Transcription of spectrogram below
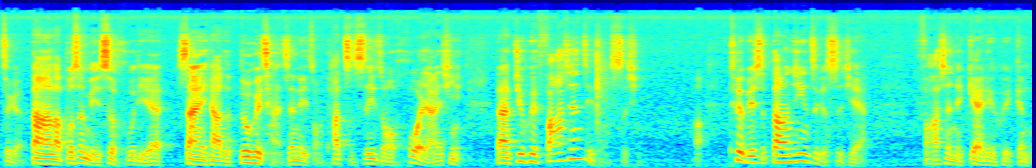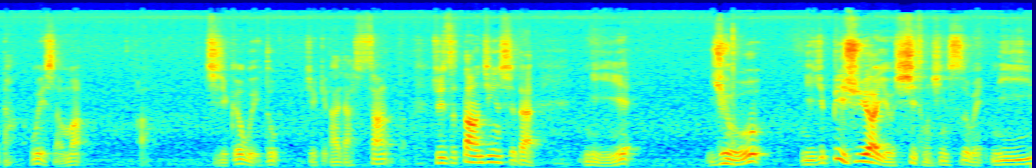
这个当然了，不是每次蝴蝶扇一下子都会产生那种，它只是一种豁然性，但就会发生这种事情啊。特别是当今这个世界，发生的概率会更大。为什么？啊，几个维度就给大家上。所以这当今时代，你有，你就必须要有系统性思维。你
